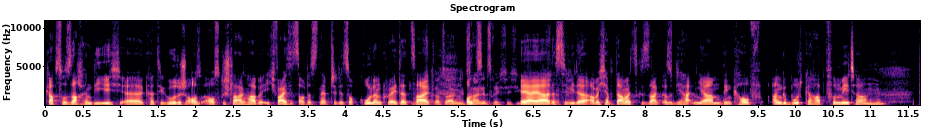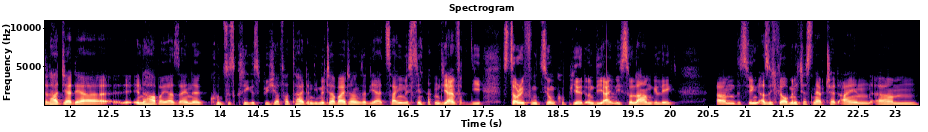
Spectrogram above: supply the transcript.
Gab so Sachen, die ich äh, kategorisch aus, ausgeschlagen habe. Ich weiß jetzt auch, dass Snapchat jetzt auch Cola und Creator Wollte ich gerade sagen, die Und- zahlen jetzt richtig. Ja, ja, dass sie wieder, aber ich habe damals gesagt, also die hatten ja den Kaufangebot gehabt von Meta. Mhm. Dann hat ja der Inhaber ja seine Kunst des Krieges Bücher verteilt an die Mitarbeiter und gesagt, ja, jetzt zeigen wir es denen, haben die einfach die Story-Funktion kopiert und die eigentlich so lahmgelegt. Ähm, deswegen, also ich glaube nicht, dass Snapchat ein, ähm,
